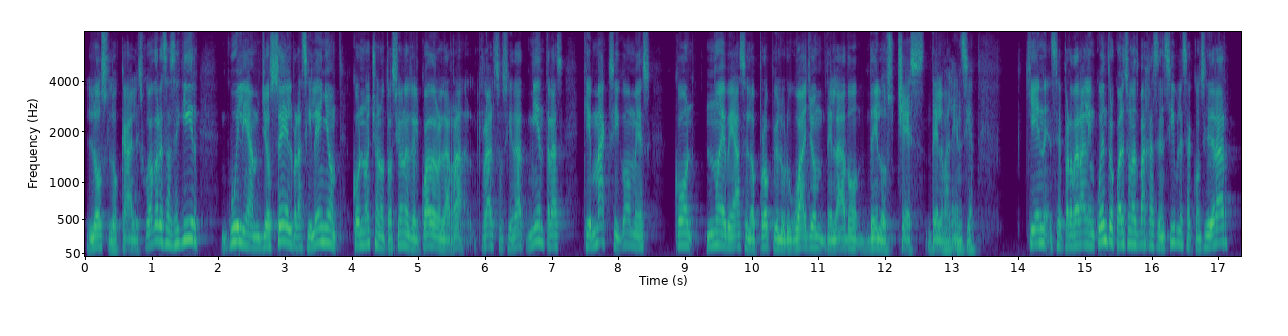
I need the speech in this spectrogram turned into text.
los locales. Jugadores a seguir, William José, el brasileño, con ocho anotaciones del cuadro de la Real Sociedad, mientras que Maxi Gómez con nueve hace lo propio el uruguayo del lado de los Ches del Valencia. ¿Quién se perderá el encuentro? ¿Cuáles son las bajas sensibles a considerar?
